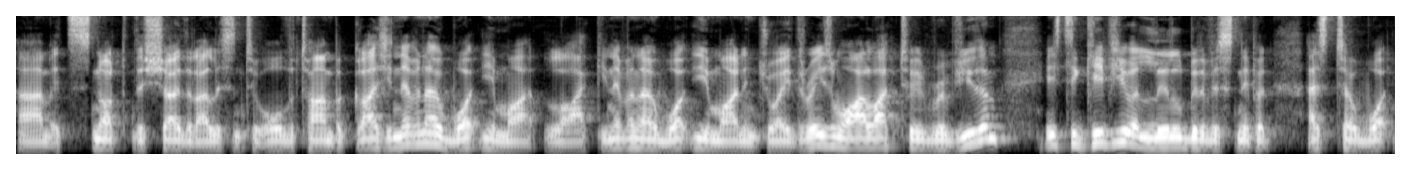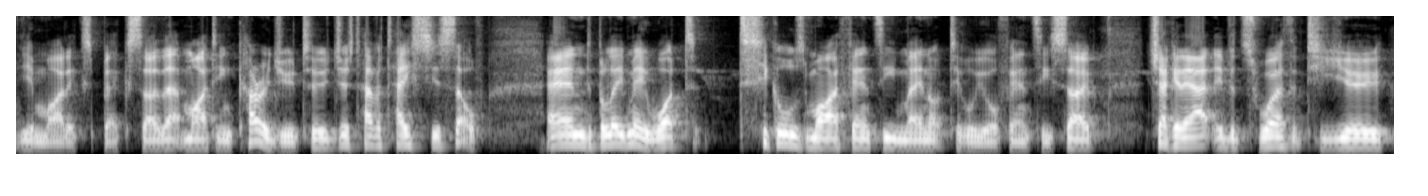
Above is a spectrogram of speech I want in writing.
Um, it's not the show that I listen to all the time, but guys, you never know what you might like. You never know what you might enjoy. The reason why I like to review them is to give you a little bit of a snippet as to what you might expect. So that might encourage you to just have a taste yourself. And believe me, what tickles my fancy may not tickle your fancy. So check it out. If it's worth it to you,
